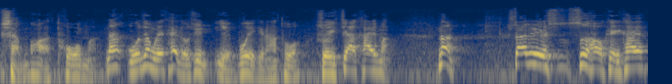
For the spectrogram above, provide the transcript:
想办法拖嘛。那我认为蔡守信也不会给他拖，所以加开嘛。那三月四四号可以开，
